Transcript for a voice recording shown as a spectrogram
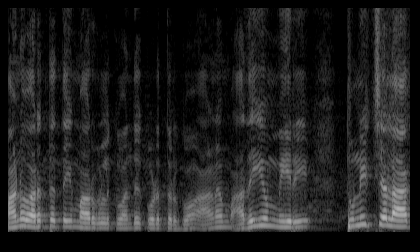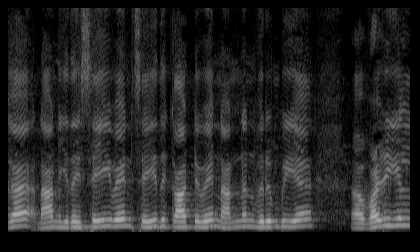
மன வருத்தத்தையும் அவர்களுக்கு வந்து கொடுத்துருக்கோம். ஆனால் அதையும் மீறி துணிச்சலாக நான் இதை செய்வேன் செய்து காட்டுவேன். அண்ணன் விரும்பிய வழியில்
